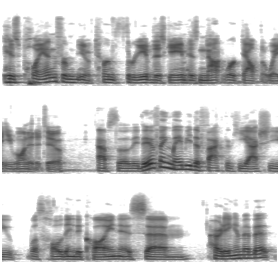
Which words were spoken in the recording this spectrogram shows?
his plan from you know turn three of this game has not worked out the way he wanted it to. Absolutely. Do you think maybe the fact that he actually was holding the coin is um, hurting him a bit?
